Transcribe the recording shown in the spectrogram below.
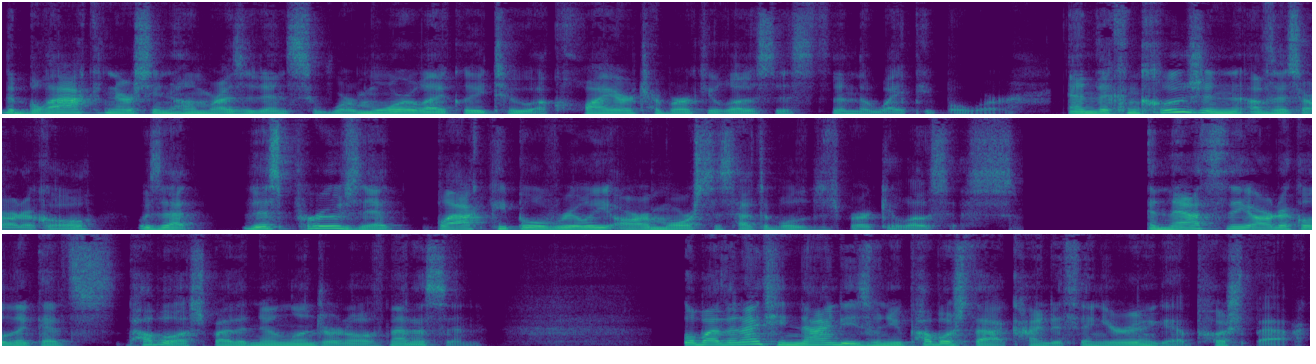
the black nursing home residents were more likely to acquire tuberculosis than the white people were. And the conclusion of this article was that this proves it black people really are more susceptible to tuberculosis. And that's the article that gets published by the New England Journal of Medicine. Well, by the 1990s, when you publish that kind of thing, you're going to get pushback.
